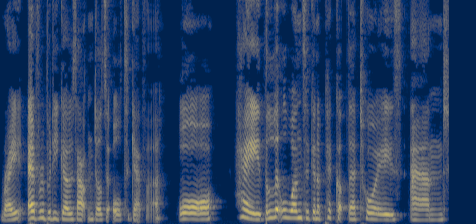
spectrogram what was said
right? Everybody goes out and does it all together. Or, hey, the little ones are going to pick up their toys and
